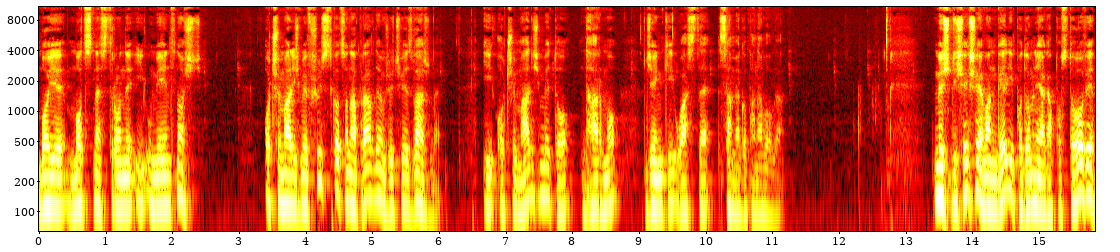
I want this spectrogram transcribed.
moje mocne strony i umiejętności. Otrzymaliśmy wszystko, co naprawdę w życiu jest ważne. I otrzymaliśmy to darmo dzięki łasce samego Pana Boga. Myśl dzisiejszej Ewangelii, podobnie jak apostołowie,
